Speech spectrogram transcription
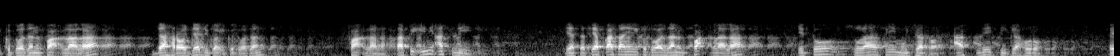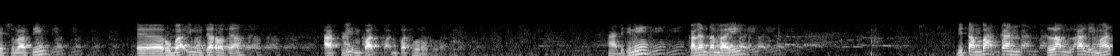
ikut wazan fa'lala, dahroja juga ikut wazan fa'lala. Tapi ini asli. Ya, setiap kata yang ikut wazan fa'lala itu sulasi mujarrad, asli tiga huruf. Eh sulasi eh, rubai mujarrad ya. Asli empat, empat huruf. Nah, di sini kalian tambahi ditambahkan lam kalimat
